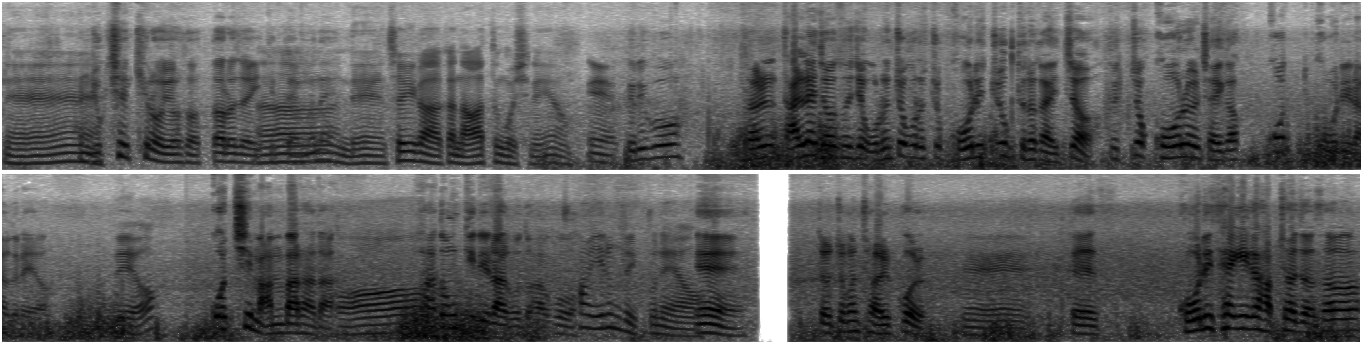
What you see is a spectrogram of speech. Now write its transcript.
네. 한 6, 7km 여기서 떨어져 있기 아, 때문에. 네, 저희가 아까 나왔던 곳이네요. 예, 그리고 덜, 달래 저수 이제 오른쪽으로 쭉 골이 쭉 들어가 있죠. 그쪽 골을 저희가 꽃골이라 그래요. 왜요? 꽃이 만발하다. 어, 화동길이라고도 하고. 참 이름도 이쁘네요. 예. 저쪽은 절골. 네. 그 골이 세 개가 합쳐져서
